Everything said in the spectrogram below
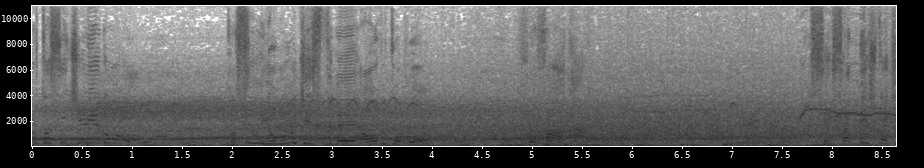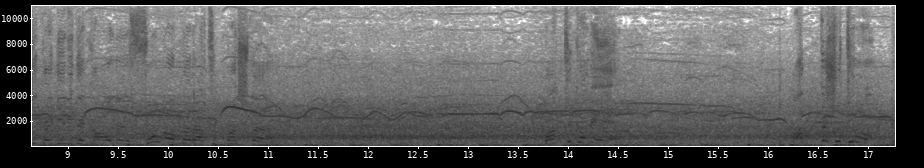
Ortası içeriye doğru. Pasın yolunu kesti ve aldı topu. Fofana. 85 dakika geride kaldı. Son anlar artık maçta. Baktı kaleye. Attı şutu.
